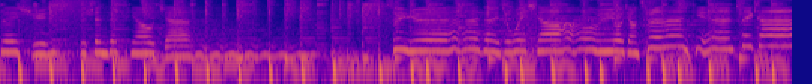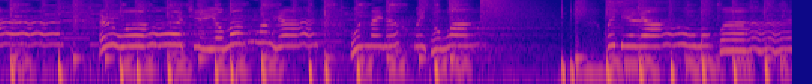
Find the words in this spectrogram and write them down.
追寻，死神的挑战。岁月带着微笑，又将春天吹干，而我只有茫茫然，无奈的回头望，挥别了梦幻，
